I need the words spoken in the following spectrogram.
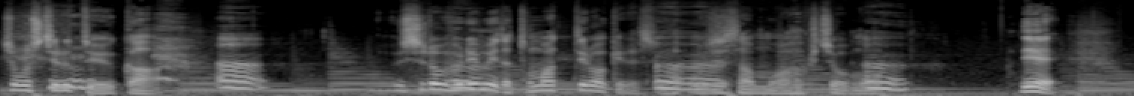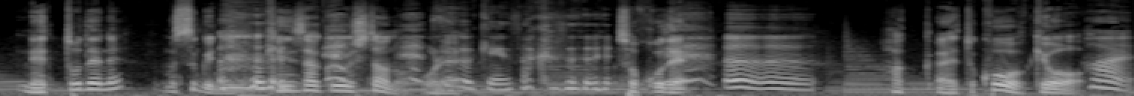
調してるというか うん。後ろ振り向いたら止まってるわけですよ、おじさんも白鳥も、うん。でネットでねすぐに検索したの す俺そこで。うんうん。は、えっと皇居はい。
